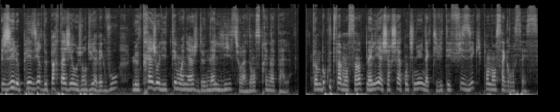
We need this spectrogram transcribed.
J'ai le plaisir de partager aujourd'hui avec vous le très joli témoignage de Nelly sur la danse prénatale. Comme beaucoup de femmes enceintes, Nelly a cherché à continuer une activité physique pendant sa grossesse.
